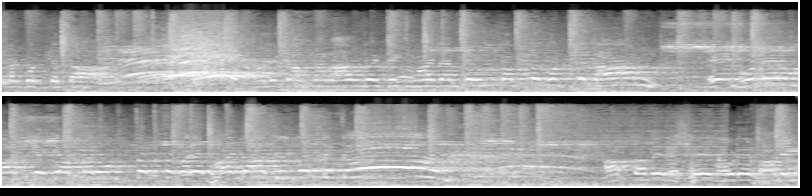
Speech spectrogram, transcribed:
আমরা করতে চান। তাহলে আপনার রাজনৈতিক ময়দানকে উত্তপ্ত করতে চান? এই ভোটের মাঠকে কি আপনারা উত্তপ্ত করে ফায়দা হাসিল করতে চান? আপনাদের সে ঘুরে বালি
